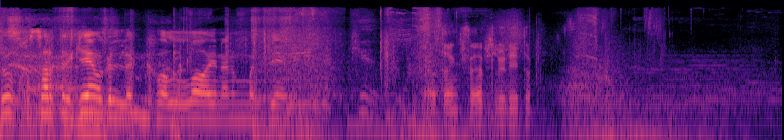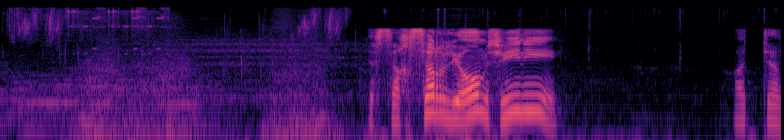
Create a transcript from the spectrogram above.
شوف خسرت الجيم اقول لك والله ينعم ام الجيم Oh, thanks for absolutely استخسر اليوم سيني وات ذا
